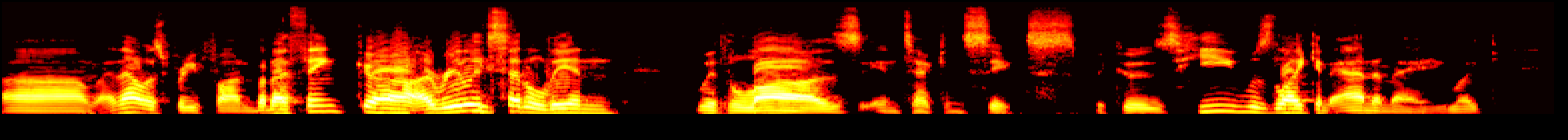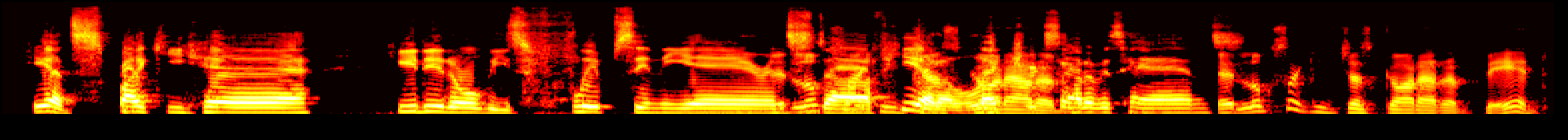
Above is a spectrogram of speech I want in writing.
um, and that was pretty fun. But I think uh, I really settled in with Lars in Tekken Six because he was like an anime, like he had spiky hair. He did all these flips in the air and stuff. like he he had got out electrics of- out of his hands. It looks like he just got out of bed.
